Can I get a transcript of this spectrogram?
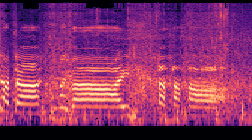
টাটা বাই বাই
